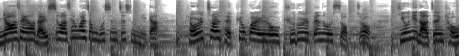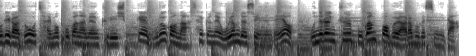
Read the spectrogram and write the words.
안녕하세요. 날씨와 생활정보 신지수입니다. 겨울철 대표 과일로 귤을 빼놓을 수 없죠. 기온이 낮은 겨울이라도 잘못 보관하면 귤이 쉽게 무르거나 세균에 오염될 수 있는데요. 오늘은 귤 보관법을 알아보겠습니다.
